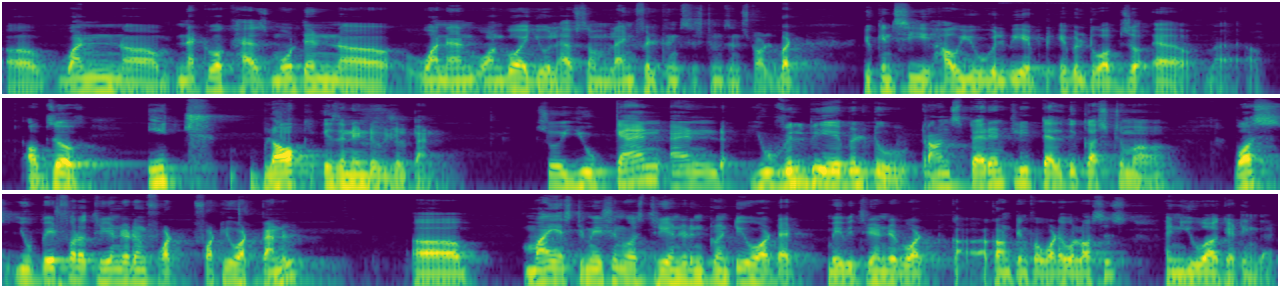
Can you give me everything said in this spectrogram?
uh, one uh, network has more than uh, one Envoy, you will have some line filtering systems installed. But you can see how you will be able to, able to observe, uh, observe each block is an individual panel. So you can and you will be able to transparently tell the customer, boss, you paid for a 340 watt panel. Uh, my estimation was 320 watt at maybe 300 watt accounting for whatever losses and you are getting that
